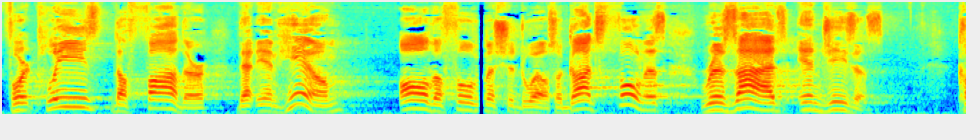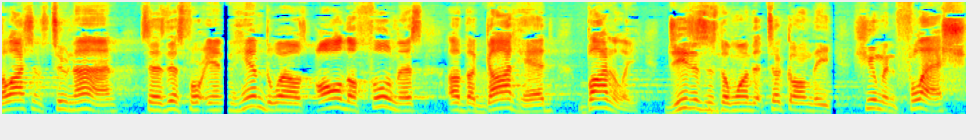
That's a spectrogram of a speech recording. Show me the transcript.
For it pleased the Father that in him all the fullness should dwell. So God's fullness resides in Jesus. Colossians 2 9 says this, For in him dwells all the fullness of the Godhead bodily. Jesus is the one that took on the human flesh,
